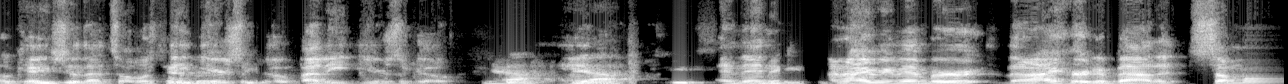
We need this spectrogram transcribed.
Okay, We so that's almost eight years ago, about eight years ago. Yeah, And- yeah. Jeez, And then, amazing. and I remember that I heard about it. Someone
